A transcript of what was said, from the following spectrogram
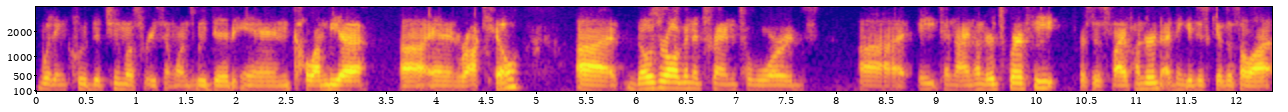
would include the two most recent ones we did in columbia uh, and in rock hill uh, those are all going to trend towards uh, eight to 900 square feet versus 500. I think it just gives us a lot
